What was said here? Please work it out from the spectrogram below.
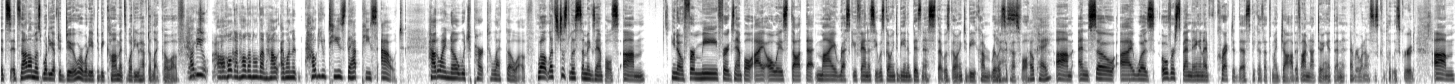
It's it's not almost what do you have to do or what do you have to become, it's what do you have to let go of. How do you? oh, hold on, hold on, hold on. How I want to? How do you tease that piece out? How do I know which part to let go of? Well, let's just list some examples. Um, you know, for me, for example, I always thought that my rescue fantasy was going to be in a business that was going to become really Yes. successful. Okay. Um, and so I was overspending, and I've corrected this because that's my job. If I'm not doing it, then everyone else is completely screwed. Um,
